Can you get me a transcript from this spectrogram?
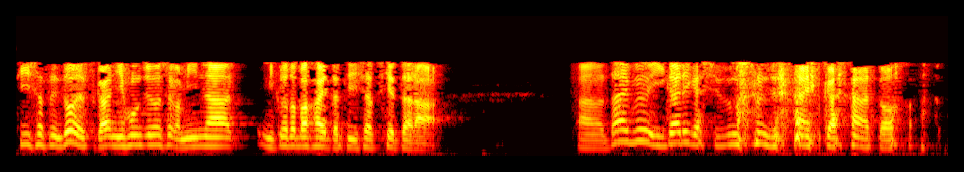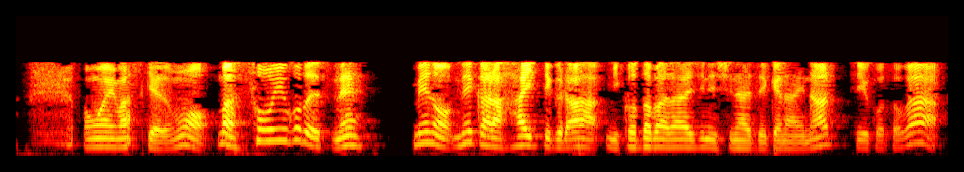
T シャツにどうですか？日本中の人がみんな見言葉入った T シャツ着てたら、あの、だいぶ怒りが静まるんじゃないかなと思いますけれども、まあ、そういうことですね。目の、目から入ってくる、あ、見言葉大事にしないといけないなっていうことが、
